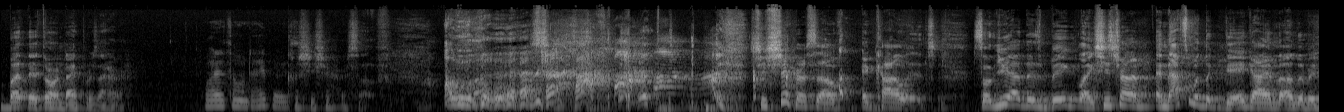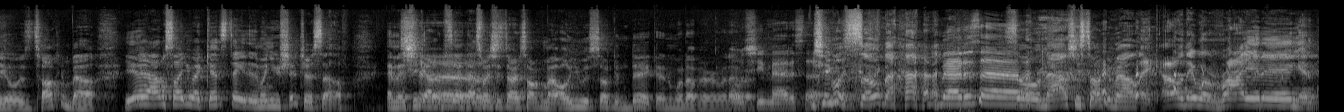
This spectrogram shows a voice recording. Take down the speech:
but they're throwing diapers at her Why are they throwing diapers? because she shit herself. she shit herself in college. So you have this big like she's trying to, and that's what the gay guy in the other video was talking about. Yeah, I saw you at Kent State, and when you shit yourself, and then she got upset. That's when she started talking about, oh, you was sucking dick and whatever, oh, whatever. Oh, she mad as hell. She was so bad. mad as hell. So now she's talking about like, oh, they were rioting and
